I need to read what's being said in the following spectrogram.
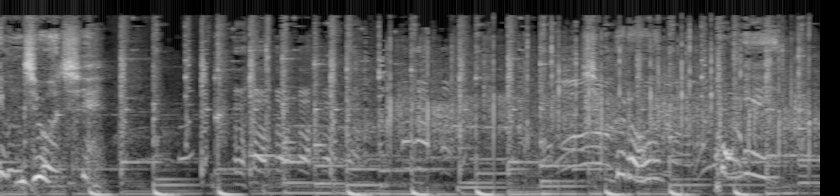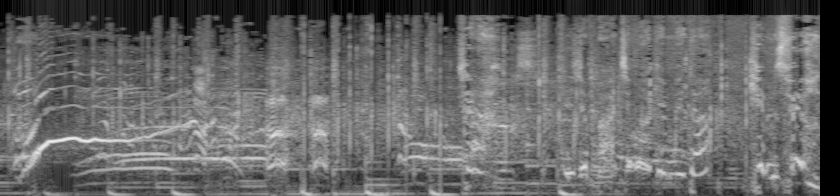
김지원 씨. 시끄러운 홍인. 자, 이제 마지막입니다. 김수현.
